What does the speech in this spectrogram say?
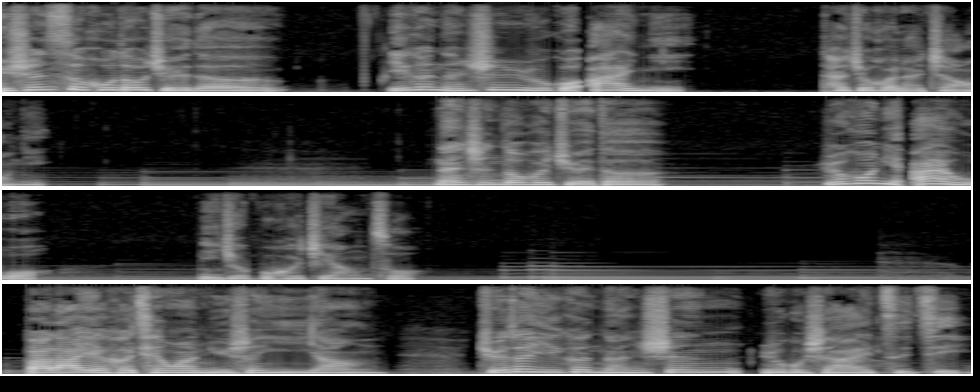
女生似乎都觉得，一个男生如果爱你，他就会来找你。男生都会觉得，如果你爱我，你就不会这样做。巴拉也和千万女生一样，觉得一个男生如果是爱自己，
